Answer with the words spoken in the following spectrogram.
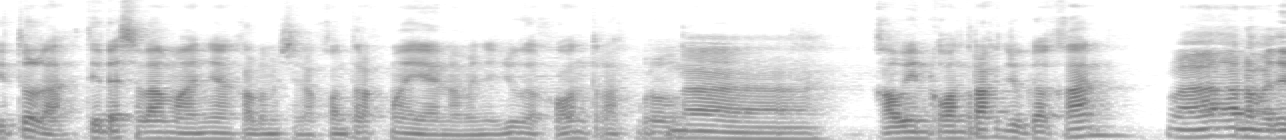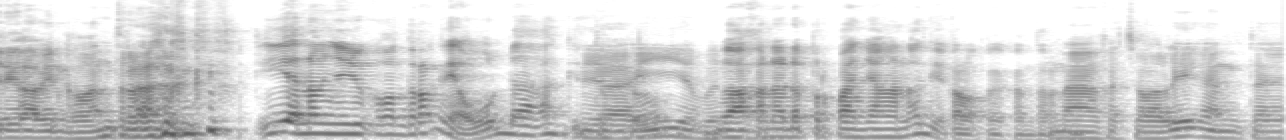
itulah tidak selamanya. Kalau misalnya kontrak mah ya namanya juga kontrak bro. Nah. Kawin kontrak juga kan Wah, kenapa jadi kawin kontrak? iya namanya juga kontrak ya udah gitu Ya, bro iya, benar. nggak akan ada perpanjangan lagi kalau kayak kontrak Nah, kecuali ente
